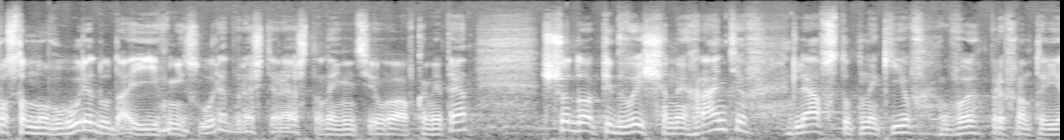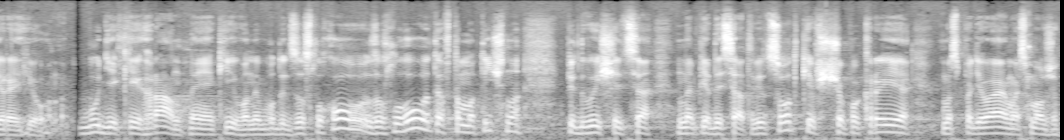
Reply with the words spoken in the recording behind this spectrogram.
Постанову уряду, да, її вніс уряд, врешті-решт, але ініціював комітет щодо підвищених грантів для вступників в прифронтові регіони. Будь-який грант, на який вони будуть заслугову- заслуговувати, автоматично підвищиться на 50%, що покриє, ми сподіваємось, майже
